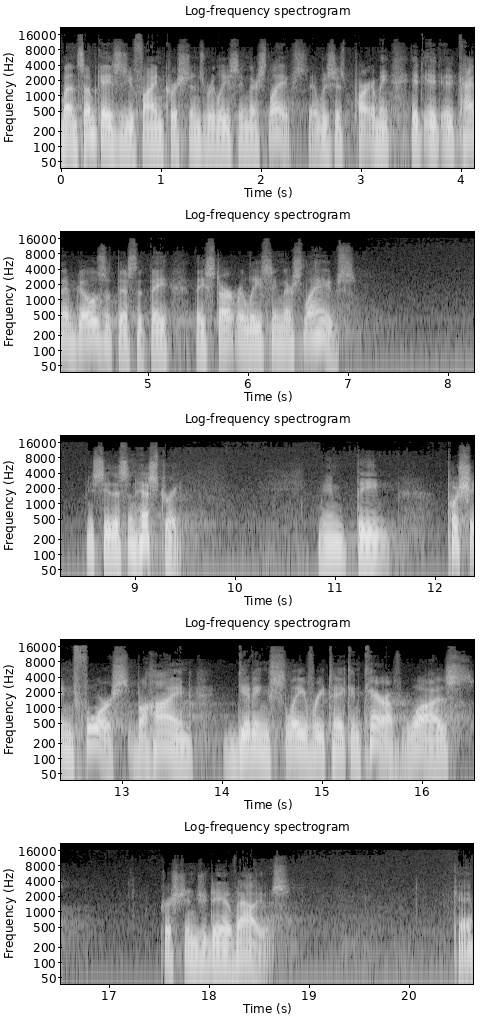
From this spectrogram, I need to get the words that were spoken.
But in some cases, you find Christians releasing their slaves. It was just part, I mean, it, it, it, kind of goes with this that they, they start releasing their slaves. You see this in history. I mean, the pushing force behind getting slavery taken care of was Christian Judeo values. Okay?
